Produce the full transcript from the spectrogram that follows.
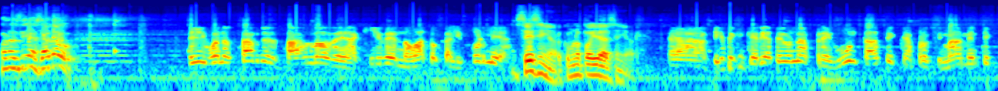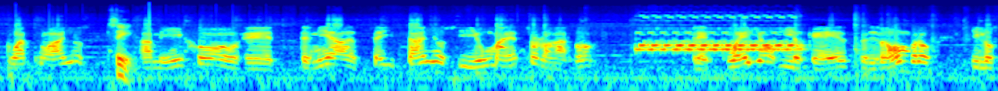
Buenos días, salud. Sí, buenas tardes. Hablo de aquí de Novato, California. Sí, señor. ¿Cómo le puedo ayudar, señor? Uh, fíjese que quería hacer una pregunta. Hace que aproximadamente cuatro años sí. a mi hijo eh, tenía seis años y un maestro lo agarró entre el cuello y lo que es el hombro y los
